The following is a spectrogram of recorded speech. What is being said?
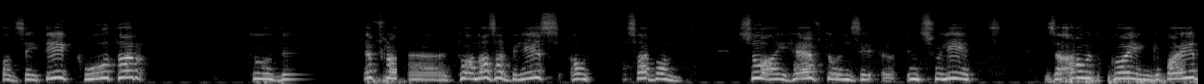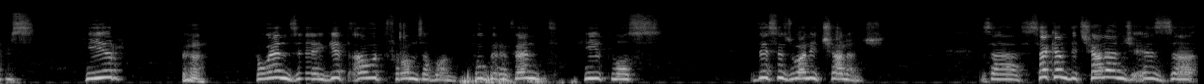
but they take water to the different uh, to another place outside bond. So I have to ins insulate the outgoing pipes here when they get out from the bond to prevent heat loss. This is one challenge. The second challenge is uh,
